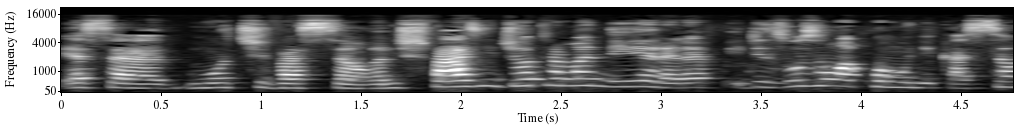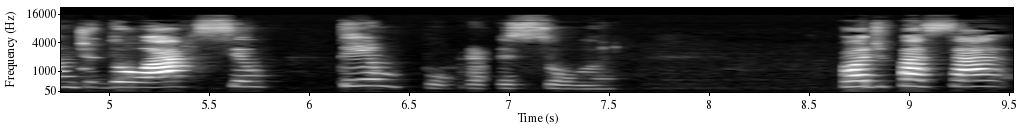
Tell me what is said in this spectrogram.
essa motivação, eles fazem de outra maneira, né? eles usam a comunicação de doar seu tempo para a pessoa pode passar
